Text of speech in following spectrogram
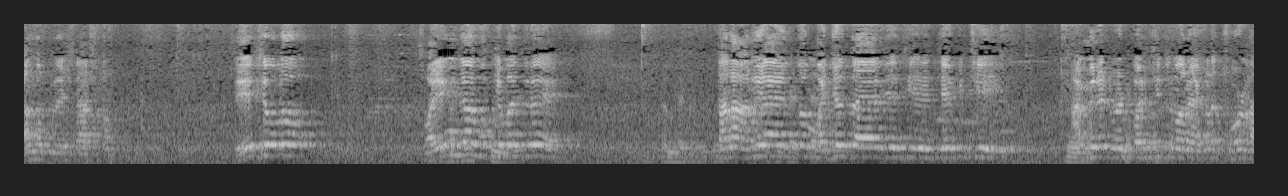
ఆంధ్రప్రదేశ్ రాష్ట్రం. దేశంలో స్వయంగా ముఖ్యమంత్రి తన అనుయాయులతో మద్యం తయారు చేసి చేపించి అమ్మినటువంటి పరిస్థితి మనం ఎక్కడ చూడాల.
